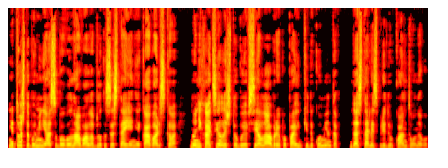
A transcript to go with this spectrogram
Не то чтобы меня особо волновало благосостояние Ковальского, но не хотелось, чтобы все лавры по поимке документов достались придурку Антонову.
